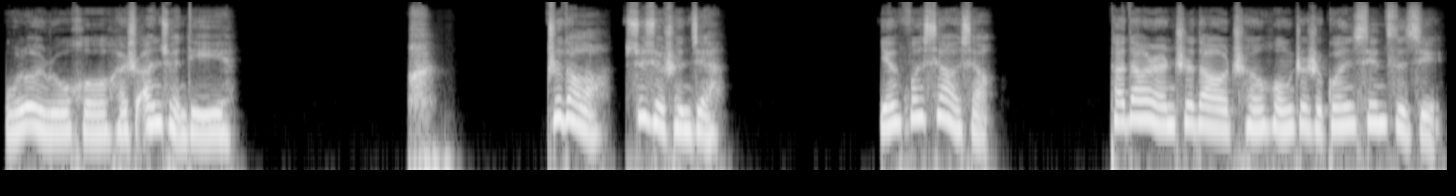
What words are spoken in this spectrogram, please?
无论如何，还是安全第一。”知道了，谢谢陈姐。严峰笑笑。他当然知道陈红这是关心自己，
